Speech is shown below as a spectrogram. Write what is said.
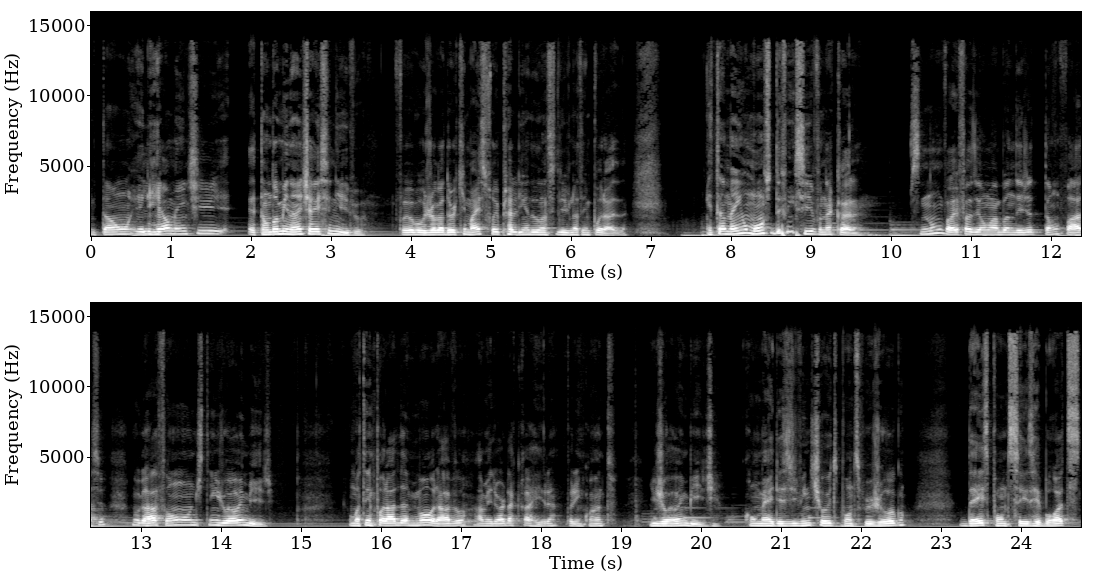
Então ele realmente é tão dominante a esse nível. Foi o jogador que mais foi para a linha do lance livre na temporada. E também um monstro defensivo, né, cara? Você não vai fazer uma bandeja tão fácil no garrafão onde tem Joel Embiid. Uma temporada memorável, a melhor da carreira, por enquanto, de Joel Embiid, com médias de 28 pontos por jogo, 10.6 rebotes,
